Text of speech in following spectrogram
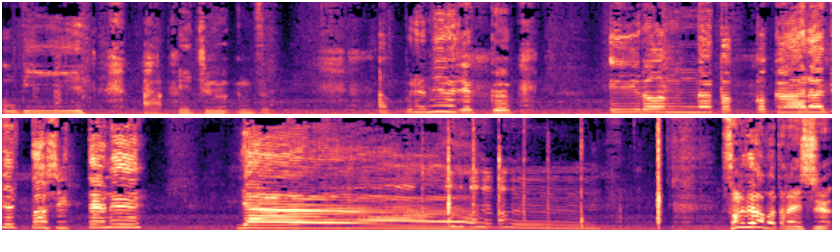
日。iTunes Apple Music いろんなとこからゲットしてね。やパフパーフパフ。それではまた来週。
